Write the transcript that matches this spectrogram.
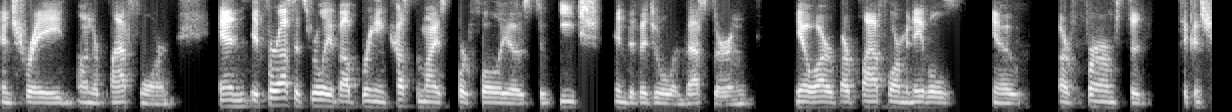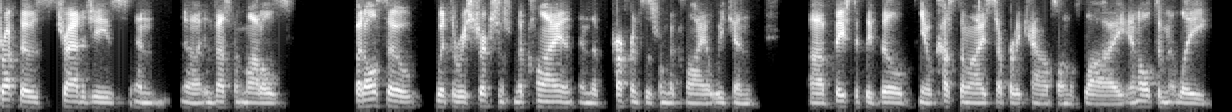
and trade on their platform and it, for us, it's really about bringing customized portfolios to each individual investor. And you know, our our platform enables you know our firms to to construct those strategies and uh, investment models, but also with the restrictions from the client and the preferences from the client, we can uh, basically build you know customized separate accounts on the fly, and ultimately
